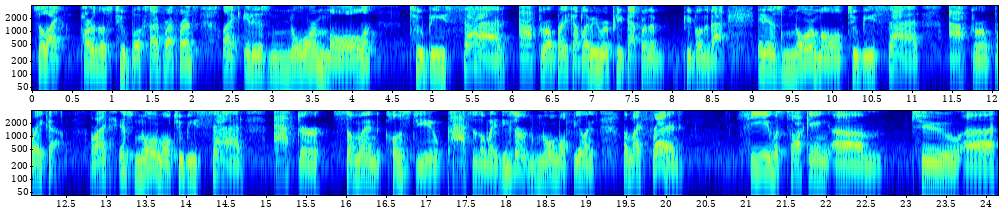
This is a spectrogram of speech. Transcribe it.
So like, part of those two books I've referenced, like it is normal to be sad after a breakup. Let me repeat that for the people in the back. It is normal to be sad after a breakup all right? It's normal to be sad after someone close to you passes away. These are normal feelings. But my friend, he was talking um, to uh,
